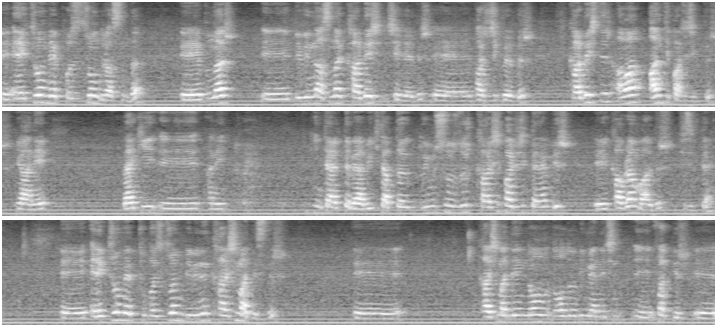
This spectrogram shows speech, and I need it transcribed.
e, elektron ve pozitrondur aslında. E, bunlar e, birbirinin aslında kardeş şeyleridir, e, parçacıklarıdır. Kardeştir ama anti parçacıktır. Yani belki e, hani internette veya bir kitapta duymuşsunuzdur. Karşı parçacık denen bir e, kavram vardır fizikte. E, elektron ve pozitron birbirinin karşı maddesidir. E, karşı maddenin ne, ol- ne olduğunu bilmeyenler için e, ufak bir e,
